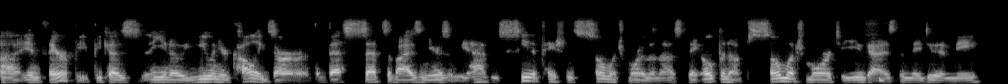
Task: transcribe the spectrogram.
uh, in therapy because you know you and your colleagues are the best sets of eyes and ears that we have. You see the patients so much more than us. They open up so much more to you guys than they do to me.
